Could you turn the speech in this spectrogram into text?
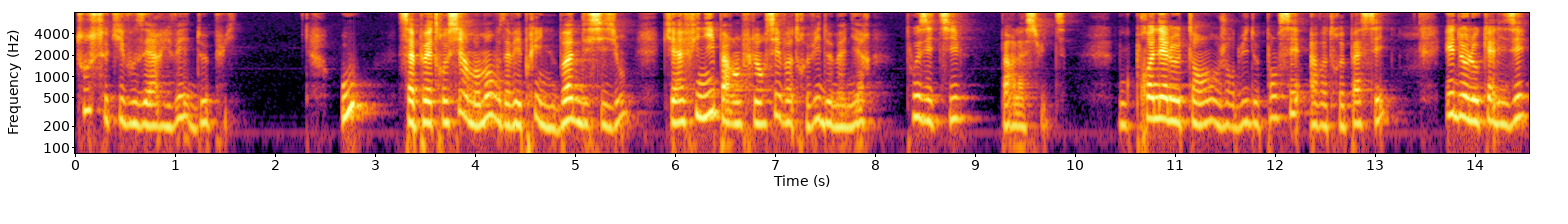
tout ce qui vous est arrivé depuis. Ou ça peut être aussi un moment où vous avez pris une bonne décision qui a fini par influencer votre vie de manière positive par la suite. Donc prenez le temps aujourd'hui de penser à votre passé et de localiser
